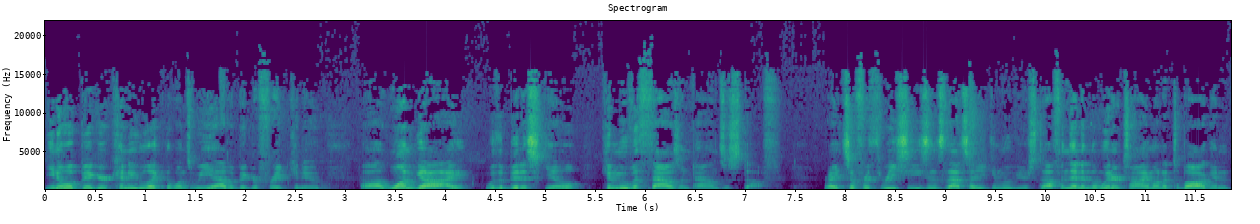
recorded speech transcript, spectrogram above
you know, a bigger canoe like the ones we have, a bigger freight canoe, uh, one guy with a bit of skill can move a thousand pounds of stuff right? So for three seasons, that's how you can move your stuff. And then in the wintertime on a toboggan,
